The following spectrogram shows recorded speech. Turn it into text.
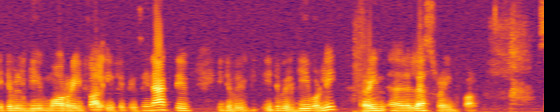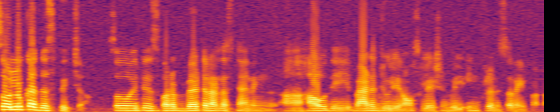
it will give more rainfall. If it is inactive, it will it will give only rain uh, less rainfall. So look at this picture. So it is for a better understanding uh, how the Madden-Julian oscillation will influence the rainfall.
